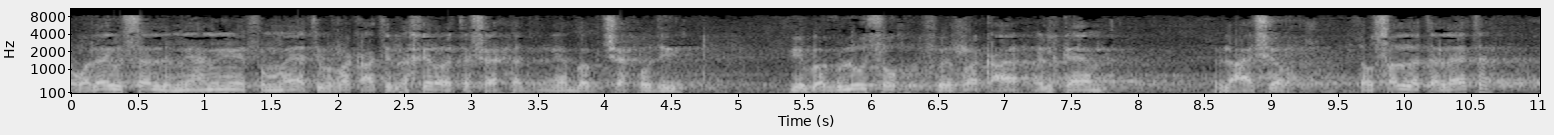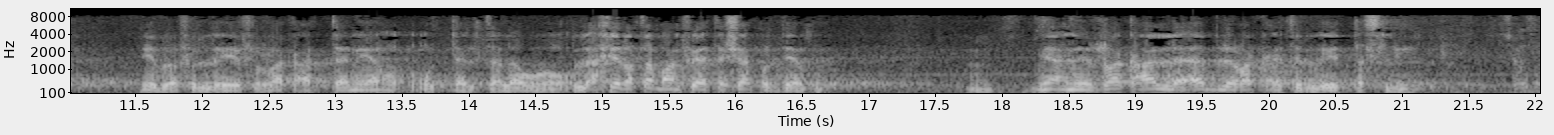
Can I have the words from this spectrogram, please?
ولا يسلم يعني ثم يأتي بالركعة الأخيرة ويتشهد. يبقى بتشهدين. يبقى جلوسه في الركعة الكام؟ العاشرة. لو صلى ثلاثة يبقى في الايه في الركعة الثانية والثالثة لو الأخيرة طبعا فيها تشهد ده. يعني الركعة اللي قبل ركعة الايه التسليم. مش لازم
